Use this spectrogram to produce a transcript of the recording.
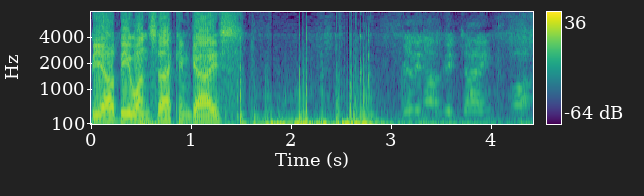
BRB one second, guys. Really not a good time. What?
